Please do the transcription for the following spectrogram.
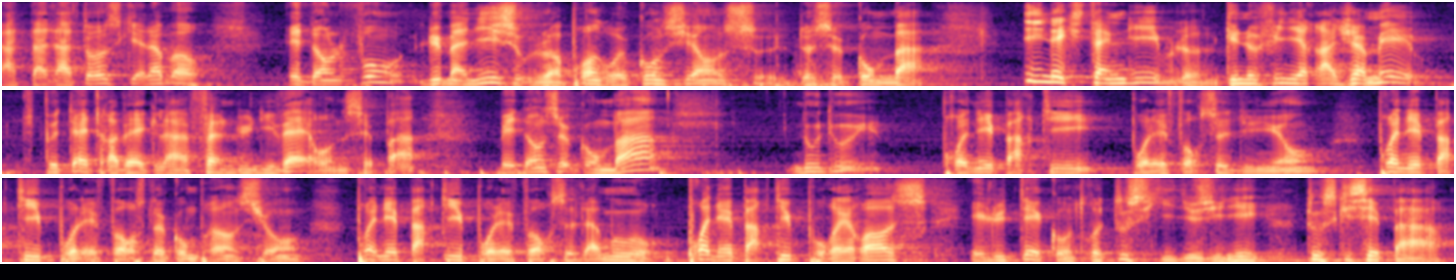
Athanatos qui est la mort. Et dans le fond, l'humanisme doit prendre conscience de ce combat inextinguible qui ne finira jamais, peut-être avec la fin de l'univers, on ne sait pas. Mais dans ce combat, nous, nous prenez parti pour les forces d'union, prenez parti pour les forces de compréhension, prenez parti pour les forces d'amour, prenez parti pour Eros et luttez contre tout ce qui désunit, tout ce qui sépare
